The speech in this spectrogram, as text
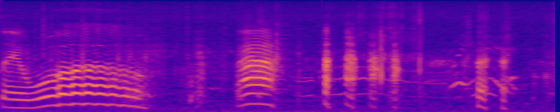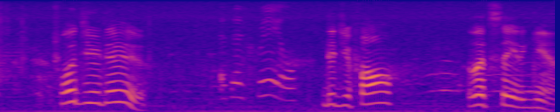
Say, whoa. Ah. What'd you do? Did you fall? Let's see it again.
